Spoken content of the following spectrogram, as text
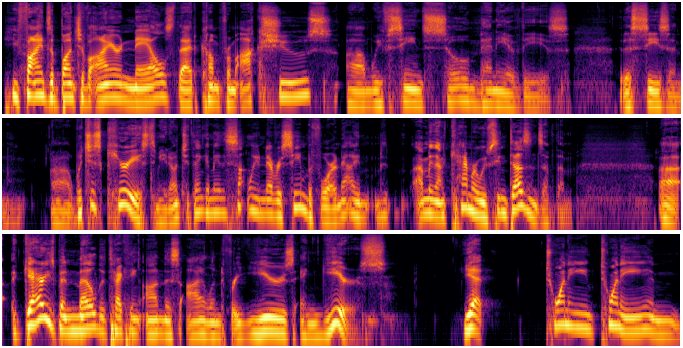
He finds a bunch of iron nails that come from ox shoes. Um, we've seen so many of these this season, uh, which is curious to me, don't you think? I mean, it's something we've never seen before. Now, I mean, on camera, we've seen dozens of them. Uh, Gary's been metal detecting on this island for years and years. Yet, 2020 and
